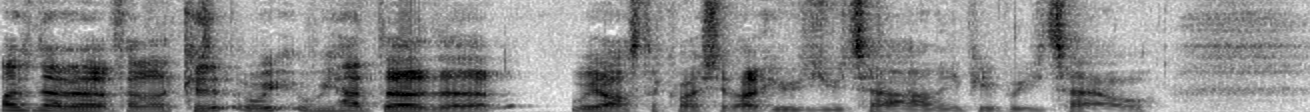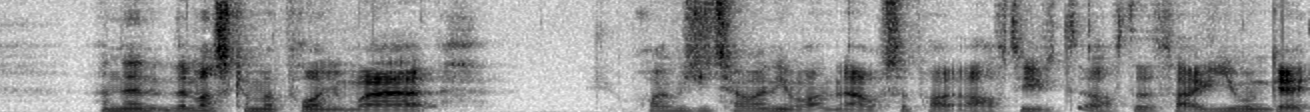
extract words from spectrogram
I've never felt like because we we had the the we asked the question about who do you tell, how many people you tell, and then there must come a point where why would you tell anyone else apart after you after the fact you wouldn't go,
